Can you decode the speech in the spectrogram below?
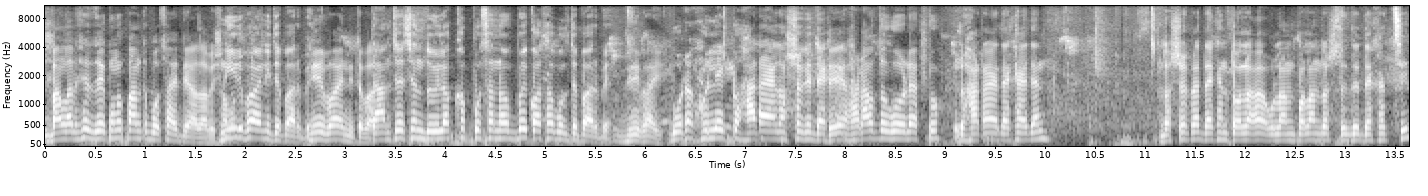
বাংলাদেশের যে কোনো প্রান্তে পৌঁছায় দেওয়া যাবে নির্ভয় নিতে পারবে। নির্ভয়ে নিতে পারবে। দাম চাইছেন দুই লক্ষ পঁচানব্বই কথা বলতে পারবে। জি ভাই। গোটা খুলে একটু হাঁটায় দর্শকে দেখে হাঁটাও তো গোটা একটু। একটু হাঁটায় দেখায় দেন। দর্শকরা দেখেন তলা উলান পালান দর্শকদের দেখাচ্ছি।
